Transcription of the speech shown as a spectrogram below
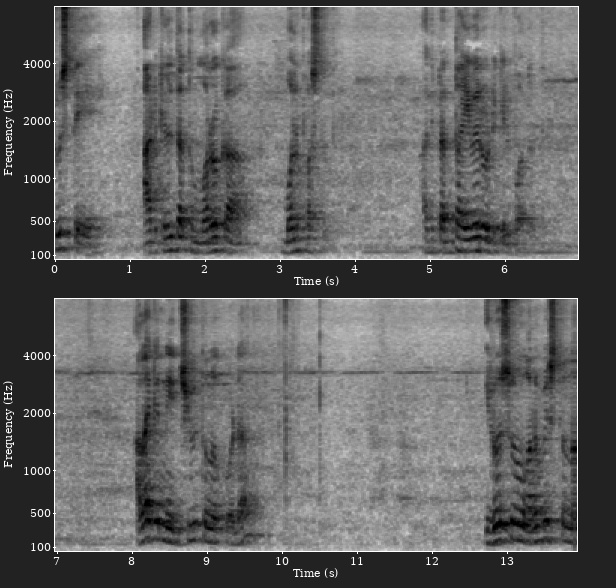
చూస్తే ఆడికి వెళ్తే తర్వాత మరొక మలుపు వస్తుంది. అది పెద్ద హైవే రోడ్డుకి వెళ్ళిపోతుంది. అలాగే నీ జీవితంలో కూడా ఈరోజు నువ్వు అనుభవిస్తున్న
